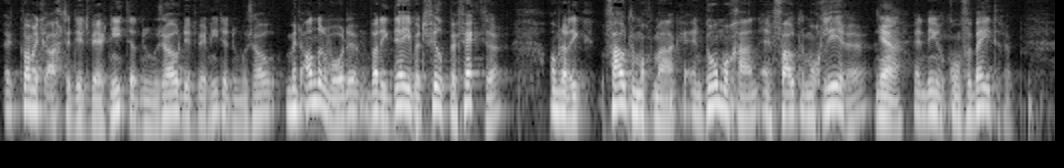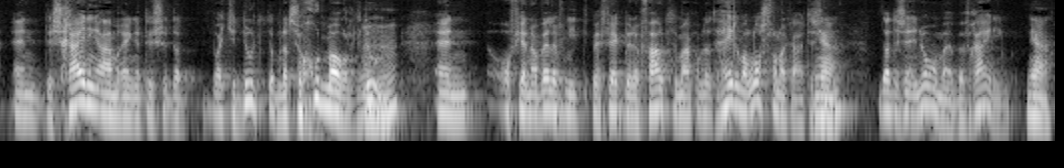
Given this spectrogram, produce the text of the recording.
eh, kwam ik erachter, dit werkt niet, dat doen we zo, dit werkt niet, dat doen we zo. Met andere woorden, wat ik deed werd veel perfecter, omdat ik fouten mocht maken en door mocht gaan en fouten mocht leren Ja. en dingen kon verbeteren. En de scheiding aanbrengen tussen dat, wat je doet, om dat zo goed mogelijk te doen, Mhm. en of jij nou wel of niet perfect bent om fouten te maken, om dat helemaal los van elkaar te zien, Ja. dat is een enorme bevrijding. Ja.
